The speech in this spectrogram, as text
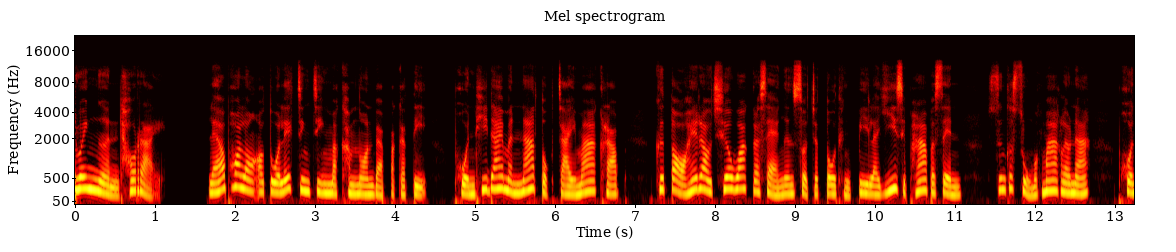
ด้วยเงินเท่าไหร่ แล้วพอลองเอาตัวเลขจริง ๆ มาคำนวณแบบปกติ ผลที่ได้มันน่าตกใจมากครับ คือต่อให้เราเชื่อว่ากระแสเงินสดจะโตถึงปีละ 25%ซึ่งก็สูงมากๆแล้วนะ ผล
